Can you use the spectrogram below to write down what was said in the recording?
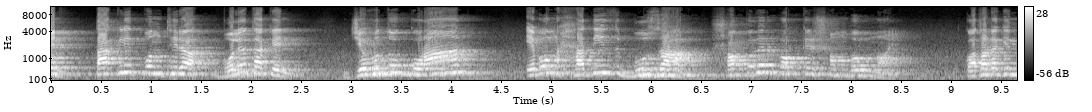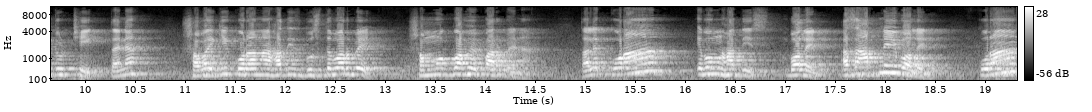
বলেন তাকলিদপন্থীরা বলে থাকেন, যেহেতু কোরআন এবং হাদিস বুঝা সকলের পক্ষে সম্ভব নয়। কথাটা কিন্তু ঠিক, তাই না? সবাই কি কোরআন আর হাদিস বুঝতে পারবে? সম্যকভাবে পারবে না। তাহলে কোরআন এবং হাদিস বলেন। আচ্ছা আপনিই বলেন, কোরআন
